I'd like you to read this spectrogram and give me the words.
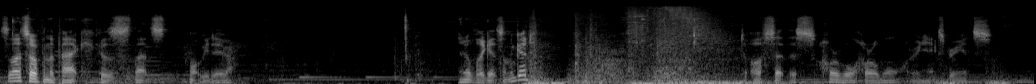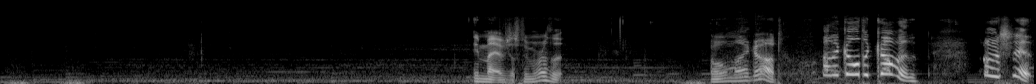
So let's open the pack, because that's what we do. And hopefully I get something good to offset this horrible, horrible arena experience. It might have just been worth it. Oh my god. And a golden common! Oh shit!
